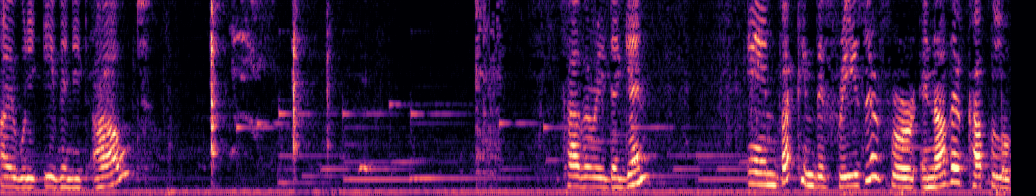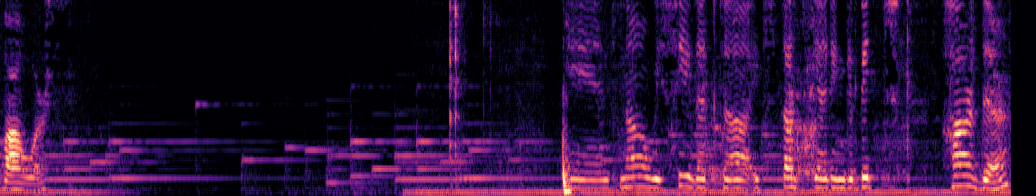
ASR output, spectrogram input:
I will even it out. Cover it again and back in the freezer for another couple of hours. And now we see that uh, it starts getting a bit harder.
